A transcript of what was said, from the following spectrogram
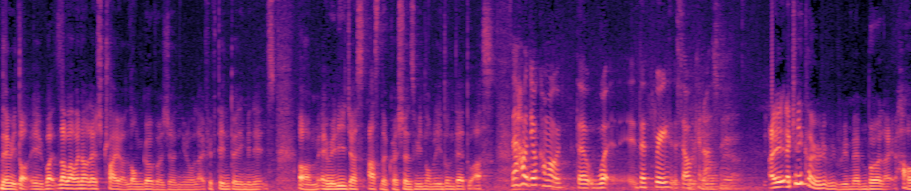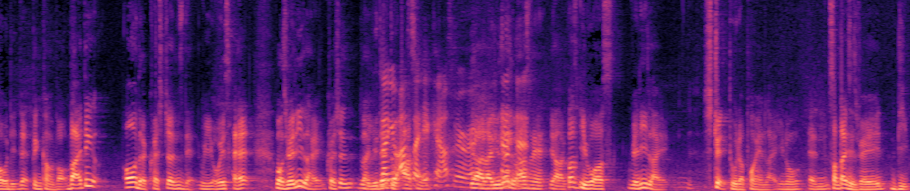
Then we thought, hey, why, why not let's try a longer version, you know, like 15, 20 minutes, um, and really just ask the questions we normally don't dare to ask. Then how did you come up with the word, the phrase itself, Can Ask Meh? I actually can't really remember like how did that thing come about, but I think all the questions that we always had was really like questions like you dare Like you ask ask like, me. hey, Can Ask Meh, right? Yeah, like you dare to ask me. Yeah, because it was really like straight to the point, like you know, and sometimes it's very deep,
